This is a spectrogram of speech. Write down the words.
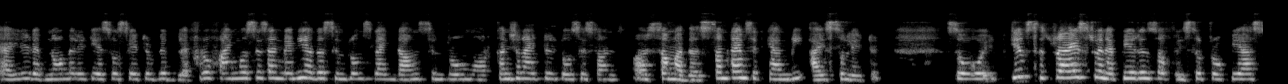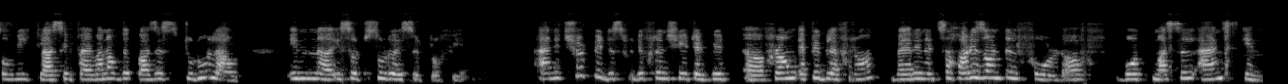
eyelid abnormality associated with blepharophimosis and many other syndromes like Down syndrome or congenital ptosis or some others. Sometimes it can be isolated. So it gives rise to an appearance of esotropia. So we classify one of the causes to rule out in uh, pseudoesotropia. And it should be differentiated with, uh, from epiblepharon, wherein it's a horizontal fold of both muscle and skin,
